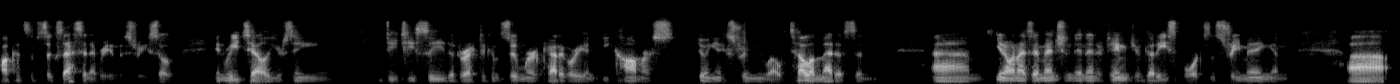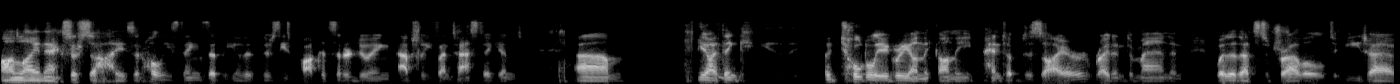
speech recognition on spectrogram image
pockets of success in every industry. So in retail, you're seeing DTC, the direct to consumer category, and e-commerce doing extremely well. Telemedicine, um, you know, and as I mentioned in entertainment, you've got esports and streaming and uh, online exercise and all these things that you know, there's these pockets that are doing absolutely fantastic. And um, you know, I think I totally agree on the on the pent up desire, right, and demand, and whether that's to travel, to eat out.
